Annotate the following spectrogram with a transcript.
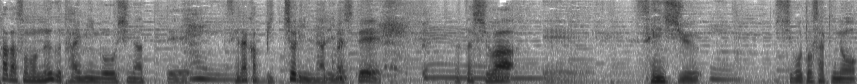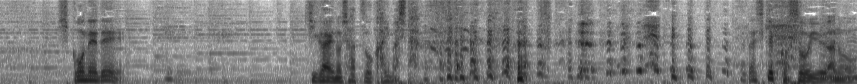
ただその脱ぐタイミングを失って、背中びっちょりになりまして、私は、えー先週、仕事先の彦根で、えー着替えのシャツを買いました。私結構そういうあの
